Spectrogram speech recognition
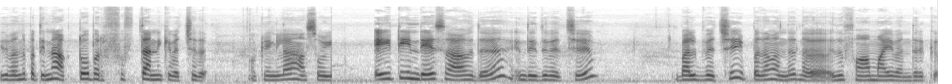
இது வந்து பார்த்திங்கன்னா அக்டோபர் ஃபிஃப்த் அன்னைக்கு வச்சது. ஓகேங்களா? ஸோ எயிட்டீன் டேஸ் ஆகுது இந்த இது வச்சு பல்ப் வச்சு இப்போ தான் வந்து இந்த இது ஃபார்ம் ஆகி வந்திருக்கு.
